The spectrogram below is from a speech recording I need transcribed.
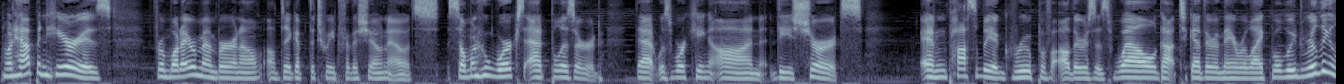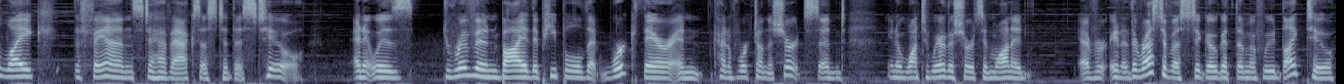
what happened here is from what i remember and i'll, I'll dig up the tweet for the show notes someone who works at blizzard that was working on these shirts and possibly a group of others as well got together and they were like well we'd really like the fans to have access to this too. And it was driven by the people that work there and kind of worked on the shirts and you know want to wear the shirts and wanted ever you know the rest of us to go get them if we'd like to.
